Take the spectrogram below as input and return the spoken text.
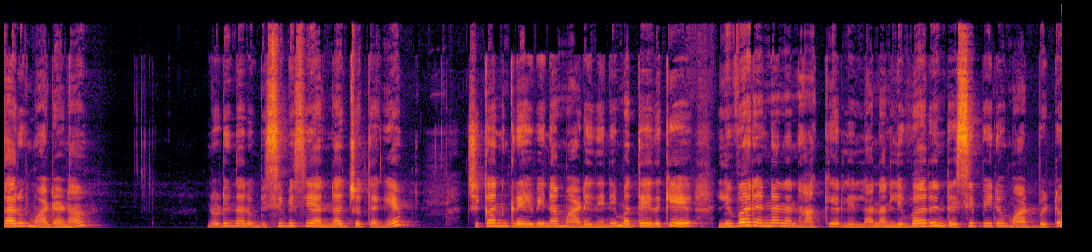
ಸರ್ವ್ ಮಾಡೋಣ. ನೋಡಿ, ನಾನು ಬಿಸಿ ಬಿಸಿ ಅನ್ನದ ಜೊತೆಗೆ ಚಿಕನ್ ಗ್ರೇವಿನ ಮಾಡಿದ್ದೀನಿ. ಮತ್ತು ಇದಕ್ಕೆ ಲಿವರನ್ನು ನಾನು ಹಾಕಿರಲಿಲ್ಲ. ನಾನು ಲಿವರಿನ ರೆಸಿಪಿನೂ ಮಾಡಿಬಿಟ್ಟು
